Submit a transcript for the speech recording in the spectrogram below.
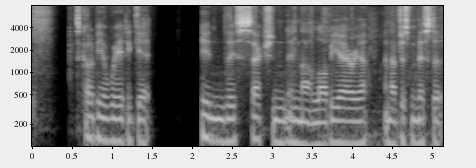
It's got to be a way to get in this section in that lobby area, and I've just missed it.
